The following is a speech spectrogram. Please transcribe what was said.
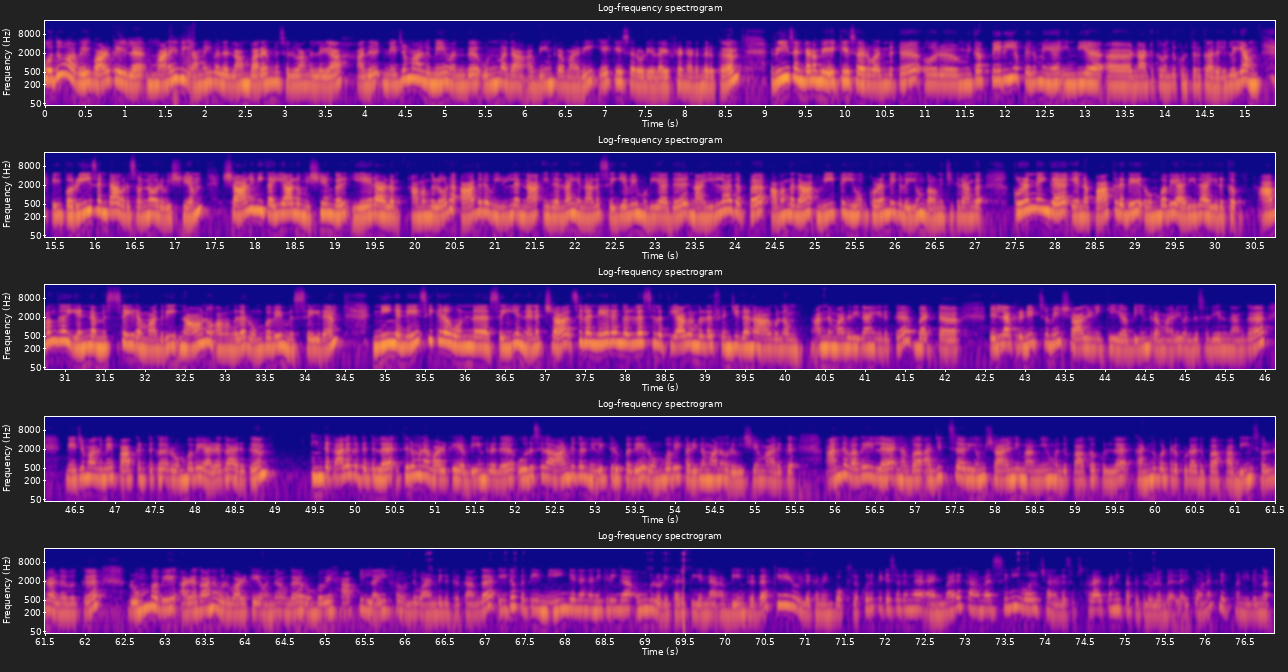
பொதுவாகவே வாழ்க்கையில் மனைவி அமைவதெல்லாம் வரம்னு சொல்லுவாங்க இல்லையா? அது நிஜமாலுமே வந்து உண்மைதான் அப்படின்ற மாதிரி ஏகே சாரோடைய லைஃப்பில் நடந்திருக்கு. ரீசெண்டாக நம்ம ஏகே சார் வந்துட்டு ஒரு மிகப்பெரிய பெருமையை இந்திய நாட்டுக்கு வந்து கொடுத்துருக்காரு இல்லையா? இப்போ ரீசெண்டாக அவர் சொன்ன ஒரு விஷயம் ஷாலினி கையாளும் விஷயங்கள் ஏராளம். அவங்களோட ஆதரவு இல்லைன்னா இதெல்லாம் என்னால் செய்யவே முடியாது. நான் இல்லாதப்ப அவங்க தான் வீட்டையும் குழந்தைகளையும் கவனிச்சுக்கிறாங்க. குழந்தைங்க என்னை பார்க்குறதே ரொம்பவே அரிதாக தான் இருக்குது அவங்க என்னை மிஸ் செய்கிற மாதிரி நானும் அவங்கள ரொம்பவே மிஸ் செய்கிறேன் நீங்கள் நேசிக்கிற ஒன்று செய்ய நினச்சா சில நேரங்களில் சில தியாகங்களில் செஞ்சு தானே ஆகணும். அந்த மாதிரி தான் இருக்குது பட் எல்லா கிரெடிட்ஸுமே ஷாலினிக்கு அப்படின்ற மாதிரி வந்து சொல்லியிருந்தாங்க. நிஜமாலுமே பார்க்குறதுக்கு ரொம்பவே அழகாக இருக்குது இந்த காலகட்டத்தில் திருமண வாழ்க்கை அப்படின்றது ஒரு சில ஆண்டுகள் நிலைத்திருப்பதே ரொம்பவே கடினமான ஒரு விஷயமா இருக்குது அந்த வகையில் நம்ம அஜித் சாரியும் ஷாலினி மேமையும் வந்து பார்க்கக்குள்ள கண்ணு பற்றக்கூடாதுப்பா அப்படின்னு சொல்கிற அளவுக்கு ரொம்பவே அழகான ஒரு வாழ்க்கையை வந்து அவங்க ரொம்பவே ஹாப்பி லைஃப்பை வந்து வாழ்ந்துக்கிட்டு இருக்காங்க. இதை பற்றி நீங்கள் என்ன நினைக்கிறீங்க? உங்களுடைய கருத்து என்ன அப்படின்றத கீழே உள்ள கமெண்ட் பாக்ஸில் குறிப்பிட்டு சொல்லுங்கள் அண்ட் மறக்காமல் சினி வேர்ல்ட் சேனலை சப்ஸ்கிரைப் பண்ணி பக்கத்தில் உள்ள பெல் ஐக்கோனை கிளிக் பண்ணிவிடுங்க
